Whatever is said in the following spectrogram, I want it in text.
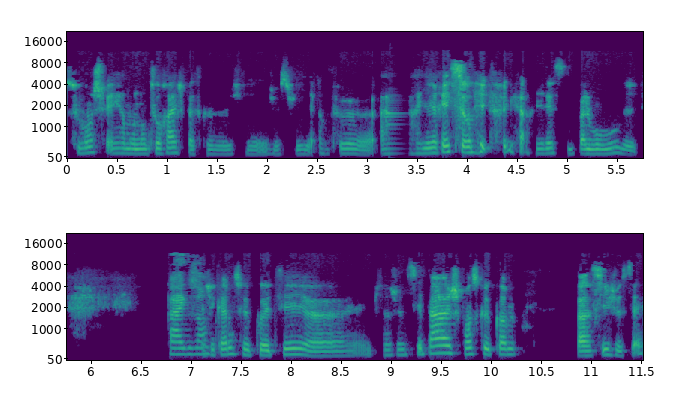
souvent je fais rire mon entourage parce que je, suis un peu euh, arriérée sur des trucs. Arriérée, c'est pas le bon mot, mais. Par exemple? J'ai quand même ce côté, euh, et bien, je ne sais pas, je pense que comme. Enfin, si, je sais.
